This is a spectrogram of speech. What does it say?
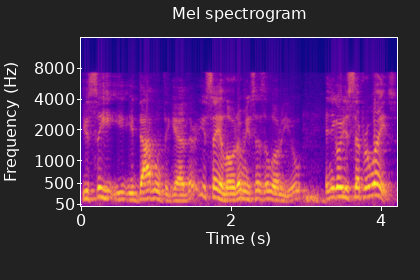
you see, you, you daven together, you say hello to him, he says hello to you, and you go your separate ways.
